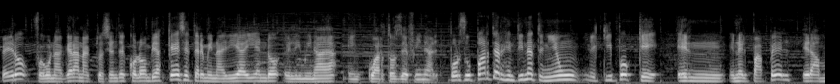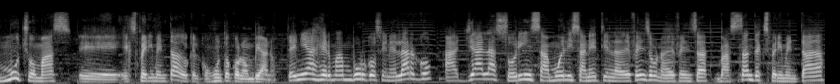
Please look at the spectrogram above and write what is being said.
pero fue una gran actuación de Colombia que se terminaría yendo eliminada en cuartos de final. Por su parte, Argentina tenía un equipo que en, en el papel era mucho más eh, experimentado que el conjunto colombiano. Tenía a Germán Burgos en el largo, Ayala, Sorín, Samuel y Zanetti en la defensa, una defensa bastante experimentada,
